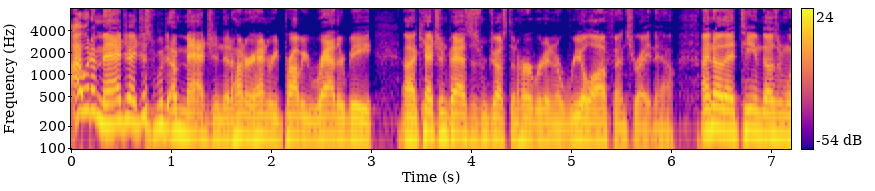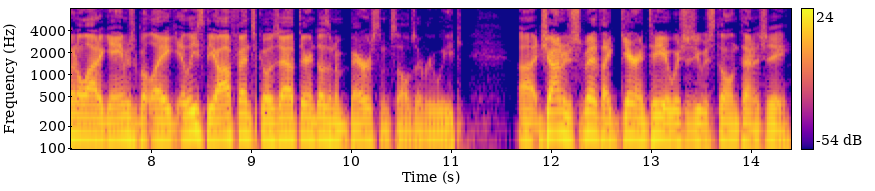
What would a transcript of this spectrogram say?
I would imagine, I just would imagine that Hunter Henry'd probably rather be uh, catching passes from Justin Herbert in a real offense right now. I know that team doesn't win a lot of games, but like at least the offense goes out there and doesn't embarrass themselves every week. Uh, Jonnu Smith, I guarantee you, wishes he was still in Tennessee.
